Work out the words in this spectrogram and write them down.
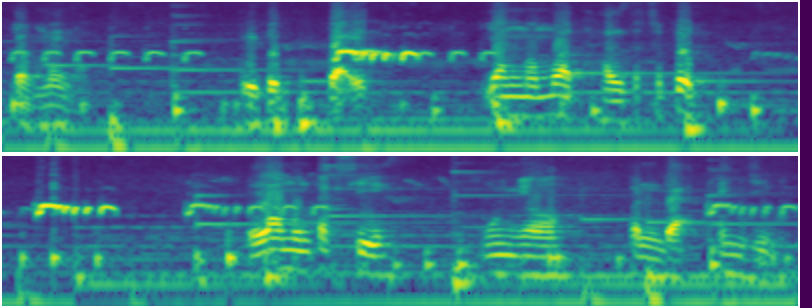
gedong mengok. Berikut bait yang memuat hal tersebut. Lamun taksi munyo pendak enjing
